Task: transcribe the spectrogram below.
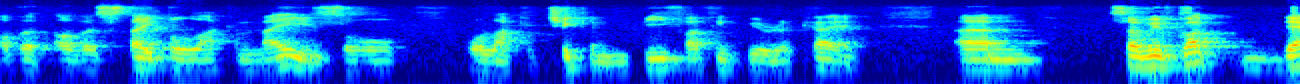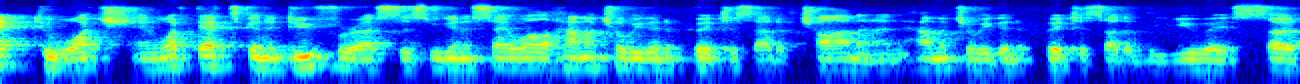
of a, of, a, staple like a maize or, or like a chicken, beef, I think we're okay. Um, so we've got that to watch, and what that's going to do for us is we're going to say, well, how much are we going to purchase out of China, and how much are we going to purchase out of the US? So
